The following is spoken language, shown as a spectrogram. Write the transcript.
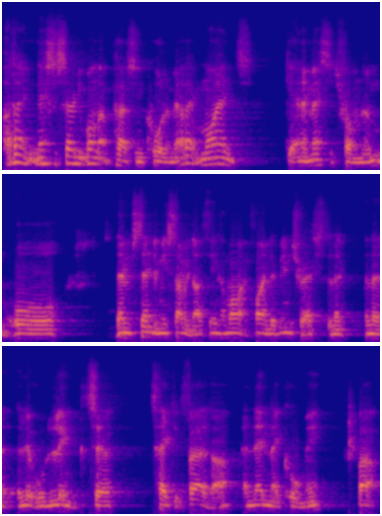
I don't necessarily want that person calling me. I don't mind getting a message from them or them sending me something I think I might find of interest and a, and a, a little link to take it further, and then they call me. But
